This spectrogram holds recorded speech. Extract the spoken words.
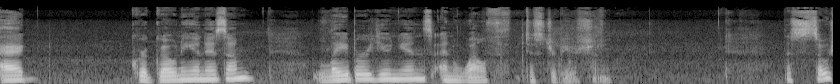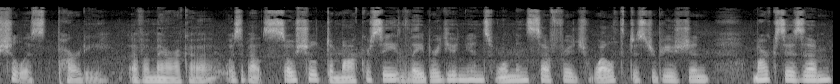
agrarianism, labor unions, and wealth distribution. The Socialist Party of America was about social democracy, labor unions, women's suffrage, wealth distribution, Marxism,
